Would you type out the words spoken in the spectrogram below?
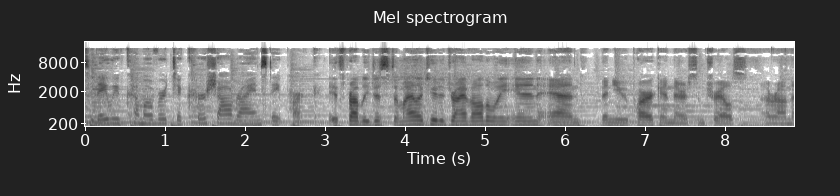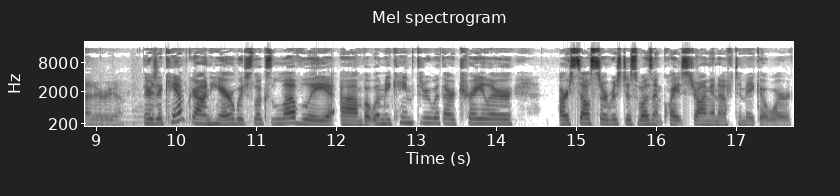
Today we've come over to Kershaw Ryan State Park. It's probably just a mile or two to drive all the way in and then you park and there's some trails around that area. There's a campground here which looks lovely, um, but when we came through with our trailer, our cell service just wasn't quite strong enough to make it work.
